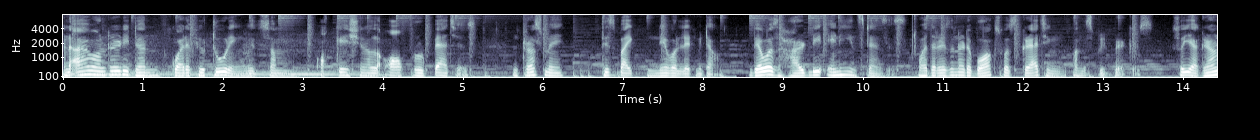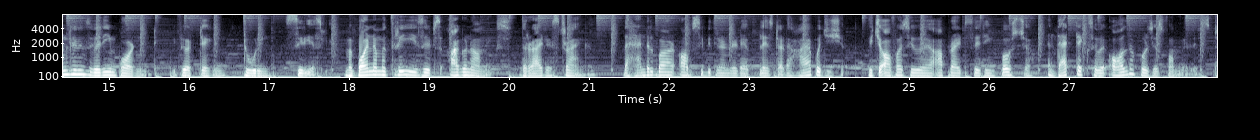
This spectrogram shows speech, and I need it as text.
And I have already done quite a few touring with some occasional off-road patches. And trust me, this bike never let me down. There was hardly any instances where the resonator box was scratching on the speed breakers. So yeah, ground clearance is very important if you are taking touring seriously. My point number 3 is its ergonomics, the rider's triangle. The handlebar of CB300F placed at a higher position, which offers you an upright sitting posture and that takes away all the forces from your wrist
